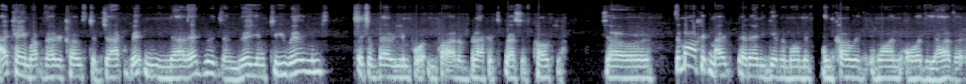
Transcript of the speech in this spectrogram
I came up very close to Jack Whitten, Mel Edwards, and William T. Williams, it's a very important part of Black expressive culture. So the market might at any given moment encourage one or the other.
